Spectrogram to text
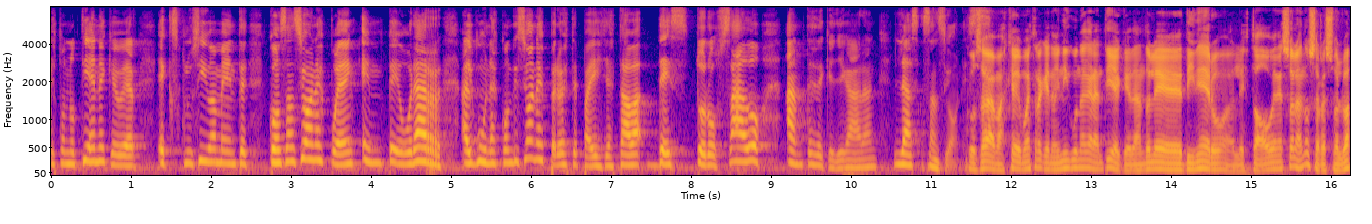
esto no tiene que ver exclusivamente con sanciones, pueden empeorar algunas condiciones, pero este país ya estaba destrozado antes de que llegaran las sanciones. Cosa además que demuestra que no hay ninguna garantía que dándole dinero al Estado venezolano se resuelva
